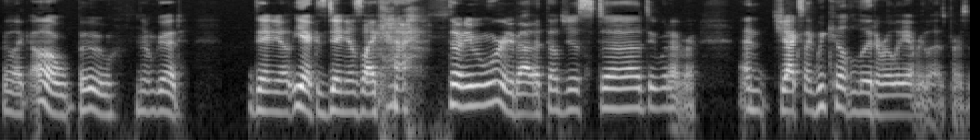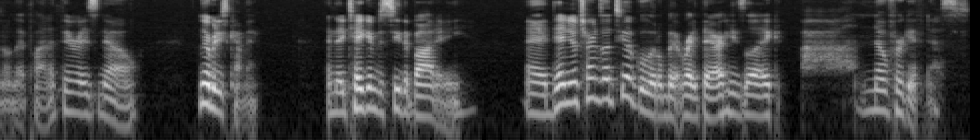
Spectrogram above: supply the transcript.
They're like, oh, boo, no good. Daniel, yeah, because Daniel's like, don't even worry about it. They'll just uh, do whatever. And Jack's like, we killed literally every last person on that planet. There is no, nobody's coming. And they take him to see the body. And Daniel turns on Teal'c a little bit right there. He's like, ah, no forgiveness.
